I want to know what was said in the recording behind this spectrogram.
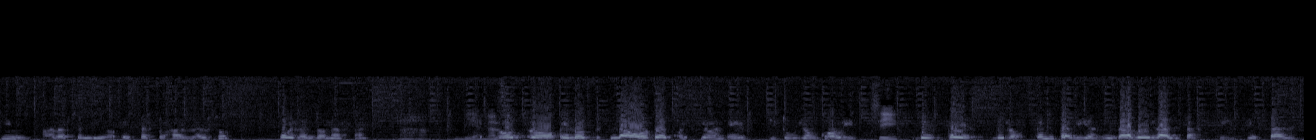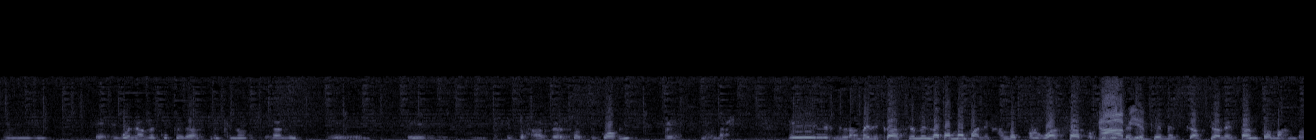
sin haber tenido efectos adversos, pueden donar sangre. bien, el otro, el la otra cuestión es si tuvieron COVID. Sí. Después de los 30 días de dado el alta y si están en, buena recuperación, que no tengan este, eh, efectos adversos del COVID, pues, eh, las medicaciones las vamos manejando por WhatsApp, porque ah, depende qué medicaciones están tomando.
